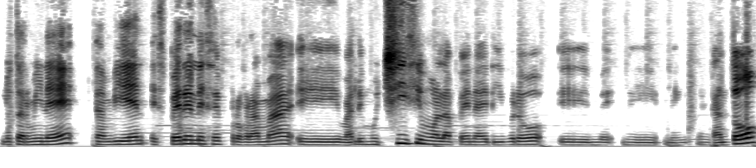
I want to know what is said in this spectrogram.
Lo terminé. También esperen ese programa. eh, vale muchísimo la pena el libro. eh, me- me- me encantó.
